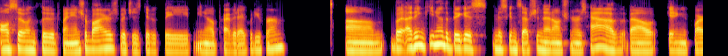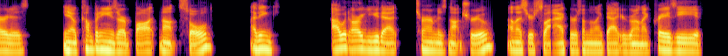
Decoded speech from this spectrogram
also include financial buyers, which is typically, you know, a private equity firm. Um, but I think, you know, the biggest misconception that entrepreneurs have about getting acquired is, you know, companies are bought, not sold. I think I would argue that term is not true unless you're Slack or something like that. You're going like crazy. If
